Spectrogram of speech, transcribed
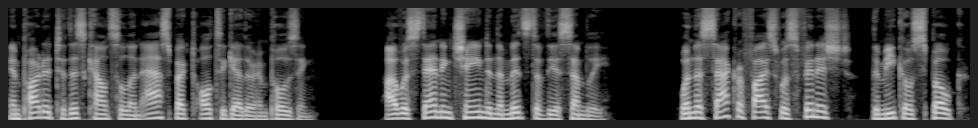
imparted to this council an aspect altogether imposing. I was standing chained in the midst of the assembly. When the sacrifice was finished, the Miko spoke,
